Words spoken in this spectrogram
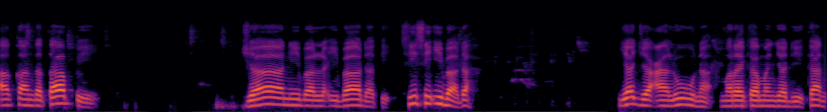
akan tetapi janibal ibadati. Sisi ibadah. Yaj'aluna. Mereka menjadikan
